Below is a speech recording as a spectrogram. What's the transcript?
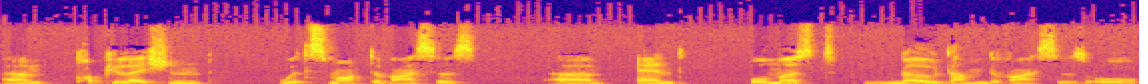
um, population with smart devices um, and almost no dumb devices or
